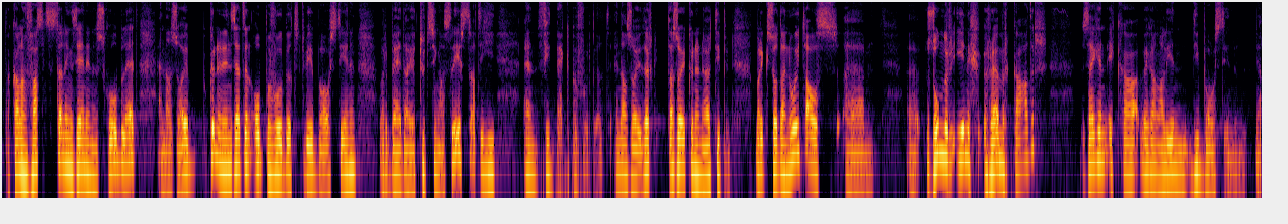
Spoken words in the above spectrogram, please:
Dat kan een vaststelling zijn in een schoolbeleid en dan zou je kunnen inzetten op bijvoorbeeld twee bouwstenen, waarbij dat je toetsing als leerstrategie en feedback bijvoorbeeld. En dan zou je, daar, dat zou je kunnen uittypen. Maar ik zou dat nooit als uh, uh, zonder enig ruimer kader zeggen, ik ga, we gaan alleen die bouwsteen doen. Ja.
